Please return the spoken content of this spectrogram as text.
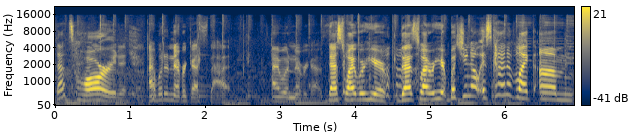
That's hard. I would have never guessed that. I would have never guessed. That's why we're here. That's why we're here. But you know, it's kind of like um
